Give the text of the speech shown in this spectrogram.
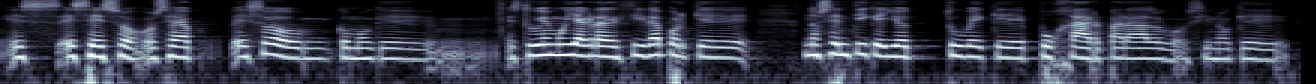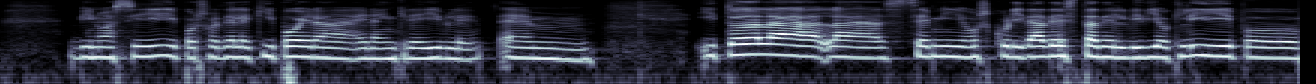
es, eso, o sea, eso como que estuve muy agradecida porque no sentí que yo tuve que pujar para algo, sino que vino así y por suerte el equipo era, era increíble. Em, y toda la, semi-oscuridad esta del videoclip o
